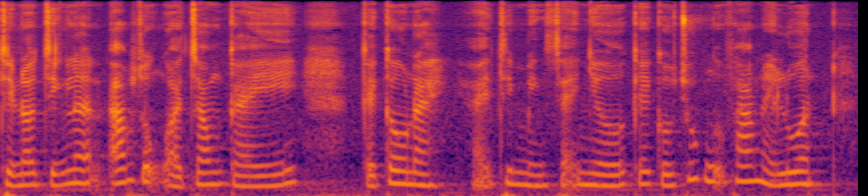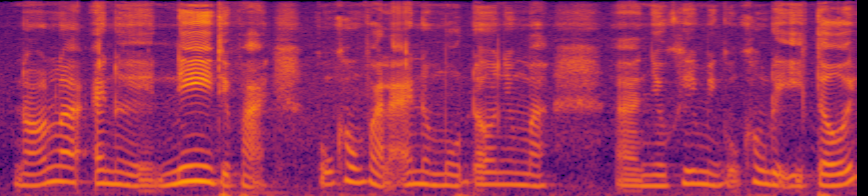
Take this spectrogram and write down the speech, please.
Thì nó chính là áp dụng ở trong cái cái câu này. Đấy, thì mình sẽ nhớ cái cấu trúc ngữ pháp này luôn. Nó là n ni thì phải cũng không phải là n1 đâu nhưng mà à, nhiều khi mình cũng không để ý tới.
